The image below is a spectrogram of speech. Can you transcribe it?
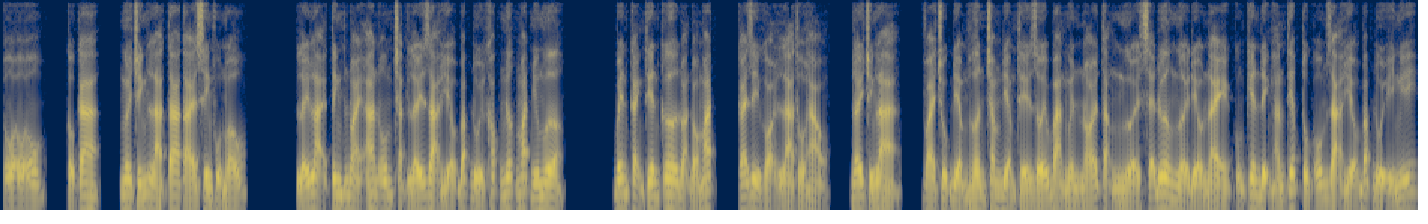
Ô ô ô, cậu ca, ngươi chính là ta tái sinh phụ mẫu. Lấy lại tinh đoài an ôm chặt lấy dạ hiệu bắp đùi khóc nước mắt như mưa. Bên cạnh thiên cơ đoạn đỏ mắt, cái gì gọi là thổ hảo đây chính là vài chục điểm hơn trăm điểm thế giới bản nguyên nói tặng người sẽ đưa người điều này cũng kiên định hắn tiếp tục ôm dạ hiệu bắp đùi ý nghĩ.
